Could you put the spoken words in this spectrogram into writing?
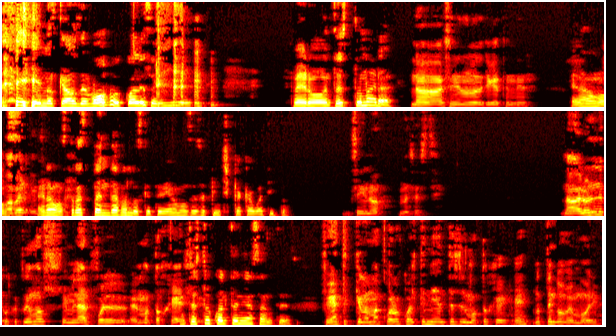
y nos quedamos de bojo, ¿cuál es el mío? Pero entonces tú no eras. no, ese yo no lo llegué a tener. Éramos, ver, éramos tres pendejos los que teníamos ese pinche cacahuatito. Sí, no, no es este. No, el único que tuvimos similar fue el, el Moto G. Entonces tú cuál tenías antes? Fíjate que no me acuerdo cuál tenía antes del Moto G, ¿eh? No tengo memoria.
